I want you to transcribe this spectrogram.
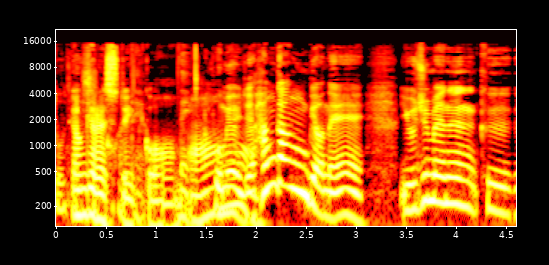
또 연결할 수도 같아요. 있고. 네. 아. 보면 이제 한강변에 요즘에는 그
